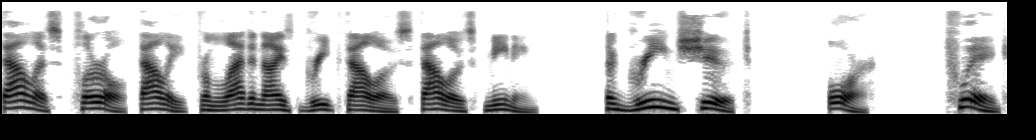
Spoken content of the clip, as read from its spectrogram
Thallus, plural, thalli, from Latinized Greek thallos, thallos, meaning a green shoot, or twig,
